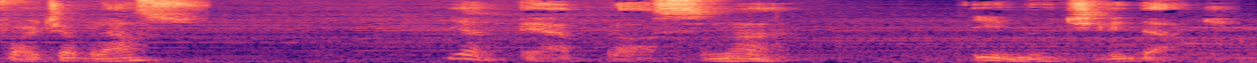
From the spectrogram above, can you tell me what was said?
Forte abraço e até a próxima inutilidade.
